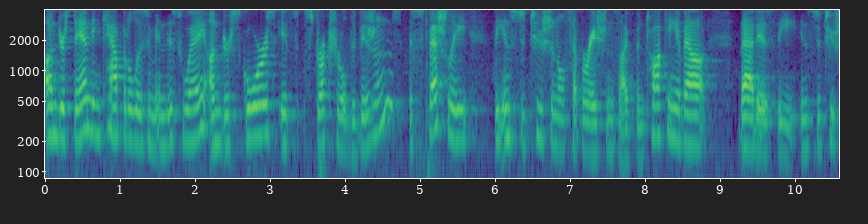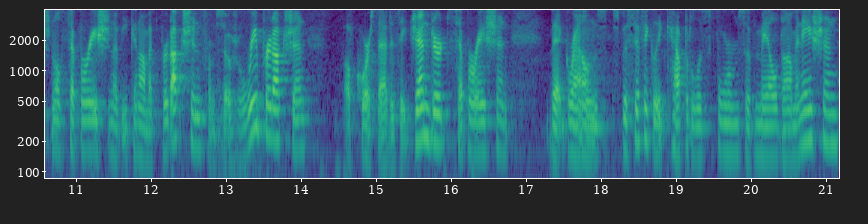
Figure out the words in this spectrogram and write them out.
Understanding capitalism in this way underscores its structural divisions, especially the institutional separations I've been talking about. That is the institutional separation of economic production from social reproduction. Of course, that is a gendered separation that grounds specifically capitalist forms of male domination,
